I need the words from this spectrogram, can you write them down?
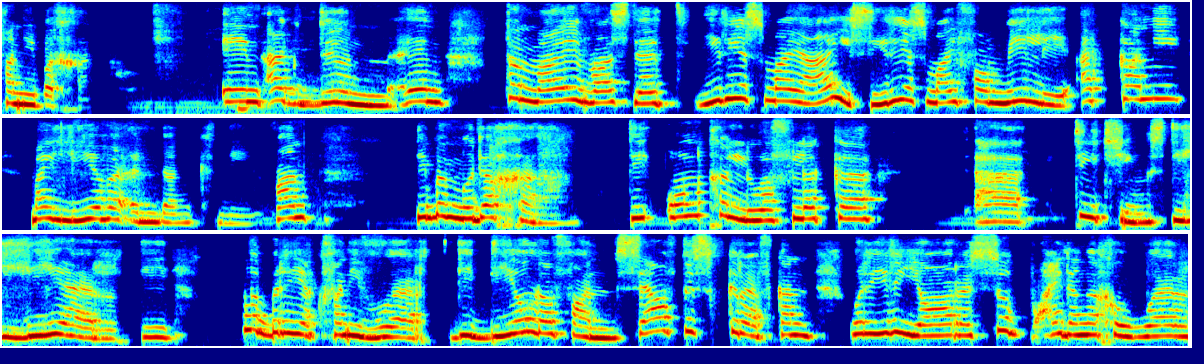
van die begin. En ek doen en vir my was dit hierdie is my huis, hierdie is my familie. Ek kan nie my lewe indink nie want die bemoediging, die ongelooflike uh teachings, die leer, die oopbreek van die woord, die deel daarvan, selfde skrif kan oor hierdie jare so baie dinge gehoor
